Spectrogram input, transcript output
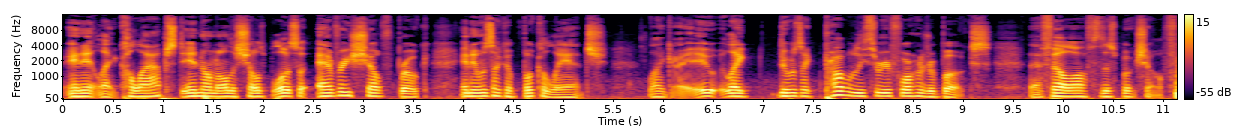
and it like collapsed in on all the shelves below. So every shelf broke and it was like a book lunch like it like there was like probably three or four hundred books that fell off this bookshelf.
